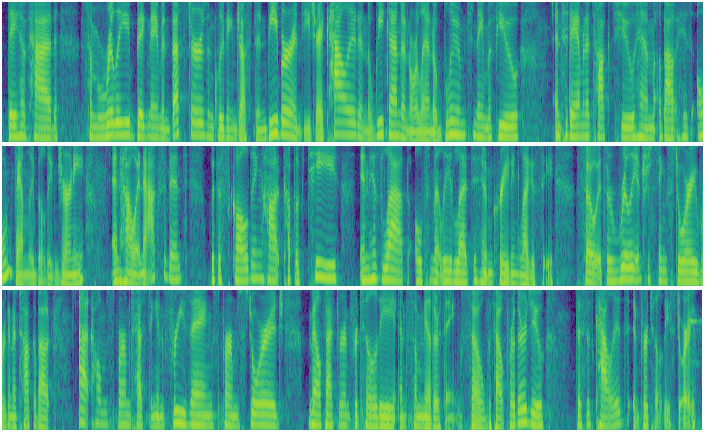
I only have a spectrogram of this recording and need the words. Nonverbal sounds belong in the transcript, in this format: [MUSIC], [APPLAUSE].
They have had some really big name investors, including Justin Bieber and DJ Khaled and The Weeknd and Orlando Bloom, to name a few. And today I'm going to talk to him about his own family building journey and how an accident with a scalding hot cup of tea in his lap ultimately led to him creating legacy. So it's a really interesting story. We're going to talk about at home sperm testing and freezing, sperm storage, male factor infertility, and so many other things. So without further ado, this is Khaled's infertility story.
